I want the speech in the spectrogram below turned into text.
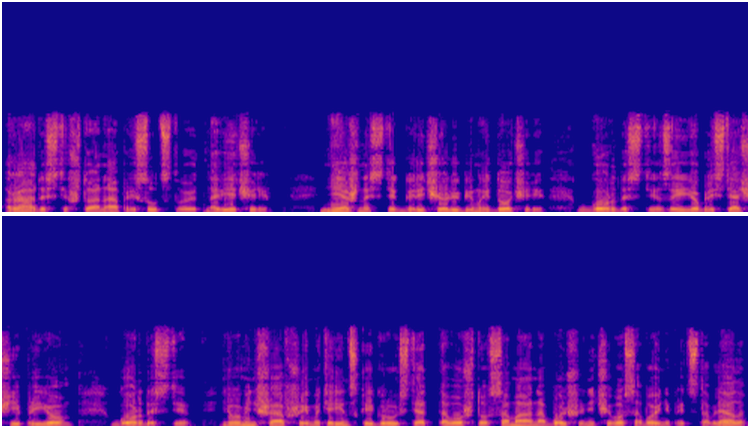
радости, что она присутствует на вечере, нежности к горячо любимой дочери, гордости за ее блестящий прием, гордости, не уменьшавшей материнской грусти от того, что сама она больше ничего собой не представляла,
